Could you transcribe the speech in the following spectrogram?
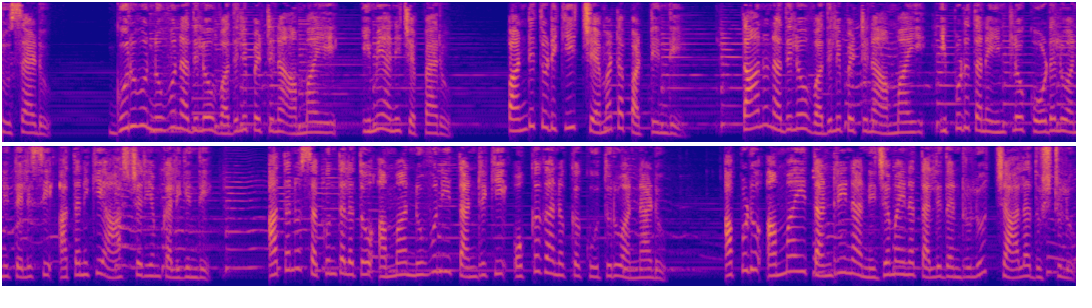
చూశాడు. గురువు నువ్వు నదిలో వదిలిపెట్టిన అమ్మాయి ఇమే అని చెప్పారు. పండితుడికి చెమట పట్టింది. తాను నదిలో వదిలిపెట్టిన అమ్మాయి ఇప్పుడు తన ఇంట్లో కోడలు అని తెలిసి అతనికి ఆశ్చర్యం కలిగింది. అతను శకుంతలతో అమ్మా నువ్వు నీ తండ్రికి ఒక్కగానొక్క కూతురు అన్నాడు. అప్పుడు అమ్మాయి తండ్రి నా నిజమైన తల్లిదండ్రులు చాలా దుష్టులు.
